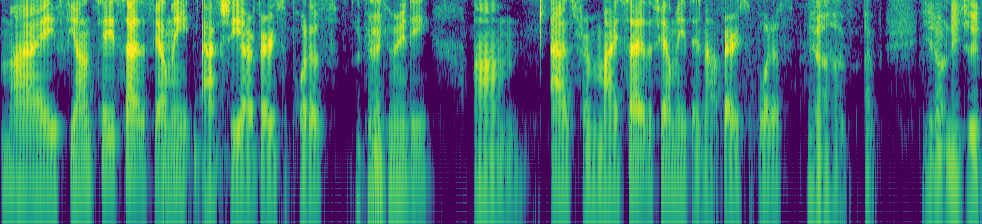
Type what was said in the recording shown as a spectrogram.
my fiance's side of the family actually are very supportive in the community. Um, as for my side of the family, they're not very supportive. Yeah, I've, I've, you don't need to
